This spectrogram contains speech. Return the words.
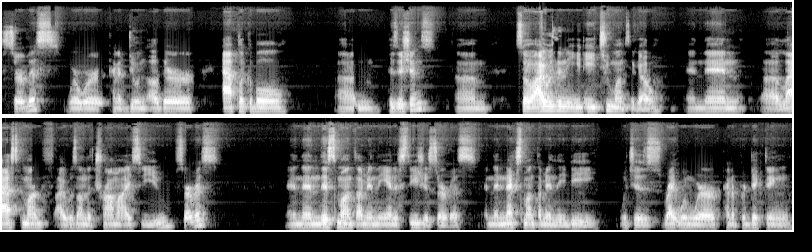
service where we're kind of doing other applicable um, positions. Um, so I was in the ED two months ago, and then uh, last month I was on the trauma ICU service. And then this month I'm in the anesthesia service. And then next month I'm in the ED, which is right when we're kind of predicting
